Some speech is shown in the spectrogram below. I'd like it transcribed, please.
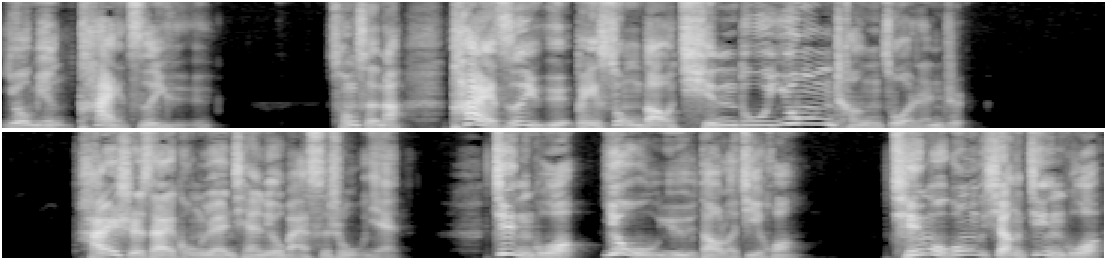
又名太子禹。从此呢，太子禹被送到秦都雍城做人质。还是在公元前六百四十五年，晋国又遇到了饥荒。秦穆公向晋国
